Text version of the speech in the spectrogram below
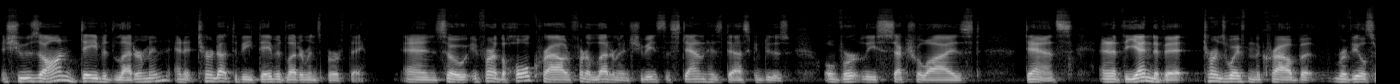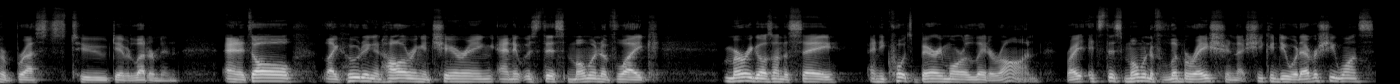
and she was on David Letterman, and it turned out to be David Letterman's birthday. And so, in front of the whole crowd, in front of Letterman, she begins to stand on his desk and do this overtly sexualized dance. And at the end of it, turns away from the crowd, but reveals her breasts to David Letterman. And it's all like hooting and hollering and cheering. And it was this moment of like, Murray goes on to say, and he quotes Barrymore later on, right? It's this moment of liberation that she can do whatever she wants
